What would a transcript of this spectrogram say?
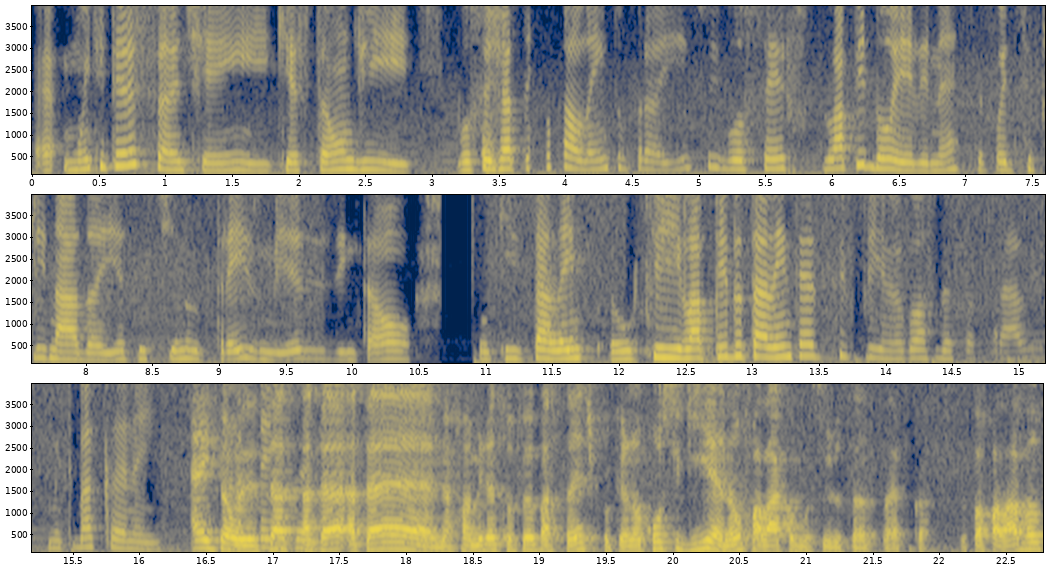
É muito interessante, hein? E questão de você já tem o talento pra isso e você lapidou ele, né? Você foi disciplinado aí assistindo três meses, então o que talento, o que lapida o talento é a disciplina. Eu gosto dessa frase, muito bacana aí. É, então, até, até, até minha família sofreu bastante porque eu não conseguia não falar como o Silvio Santos na época. Eu só falava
